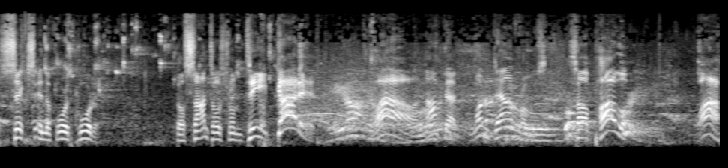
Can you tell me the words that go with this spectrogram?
Six in the fourth quarter. Dos Santos from deep. Got it! Wow, knocked that one down from Sao Paulo. Wow.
